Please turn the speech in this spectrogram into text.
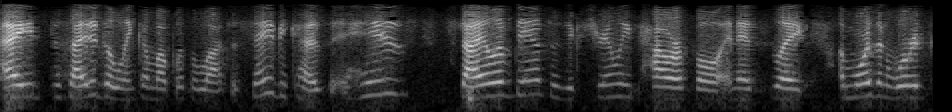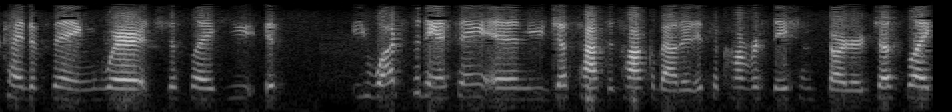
I decided to link him up with a lot to say because his style of dance is extremely powerful, and it's like a more than words kind of thing, where it's just like you it's you watch the dancing and you just have to talk about it. It's a conversation starter, just like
